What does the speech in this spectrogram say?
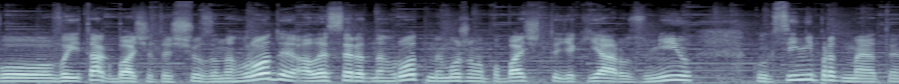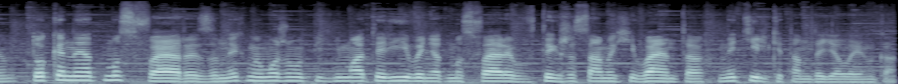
бо ви і так бачите, що за нагороди, але серед нагород ми можемо побачити, як я розумію, колекційні предмети, токени атмосфери. За них ми можемо піднімати рівень атмосфери в тих же самих івентах, не тільки там, де ялинка.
